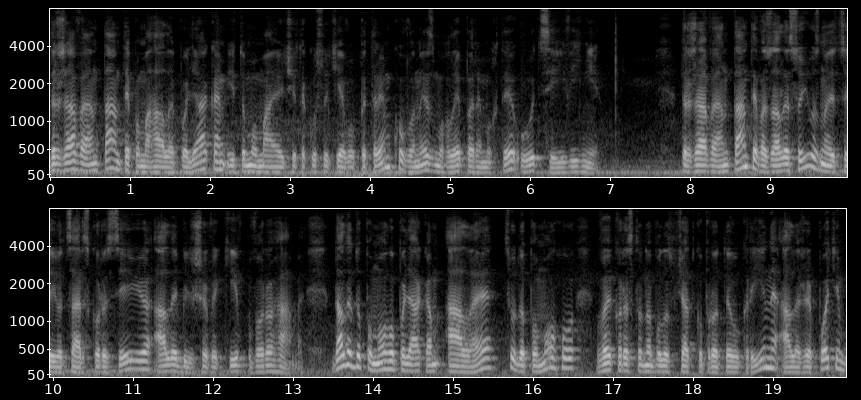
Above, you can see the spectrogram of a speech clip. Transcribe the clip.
Держави Антанти допомагали полякам, і тому, маючи таку суттєву підтримку, вони змогли перемогти у цій війні. Держави Антанти вважали союзною цією царською Росією, але більшовиків ворогами. Дали допомогу полякам, але цю допомогу використано було спочатку проти України, але вже потім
